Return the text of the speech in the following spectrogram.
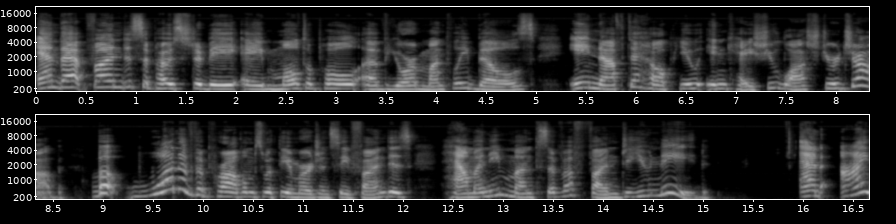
And that fund is supposed to be a multiple of your monthly bills, enough to help you in case you lost your job. But one of the problems with the emergency fund is how many months of a fund do you need? And I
